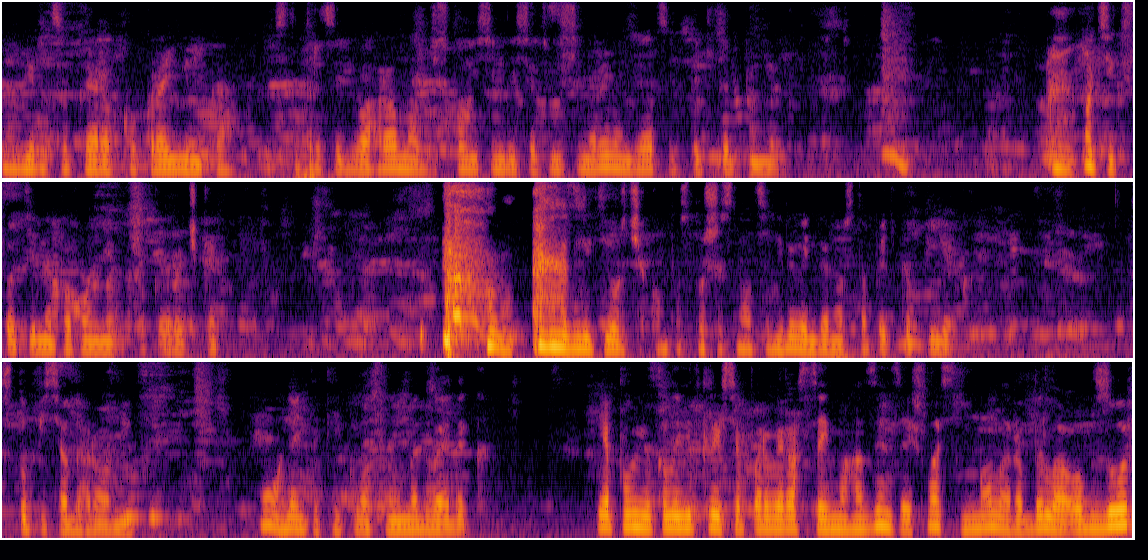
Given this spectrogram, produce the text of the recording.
Набір цукерок Українка. 132 грама, 188 гривень 25 копійок. Оці, кстати, непогані цукерочки. З лікерчиком по 116 гривень 95 копійок. 150 грамів. О, глянь, такий класний медведик. Я пам'ятаю, коли відкрився перший раз цей магазин, зайшла, знімала, робила обзор,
